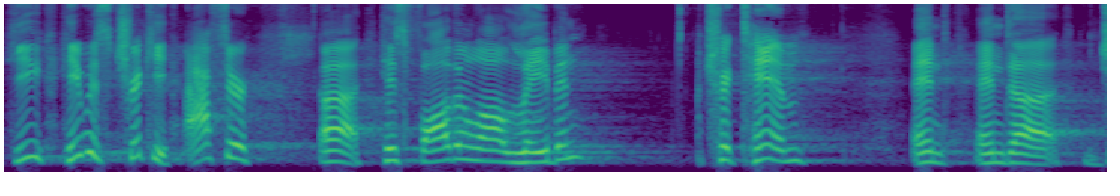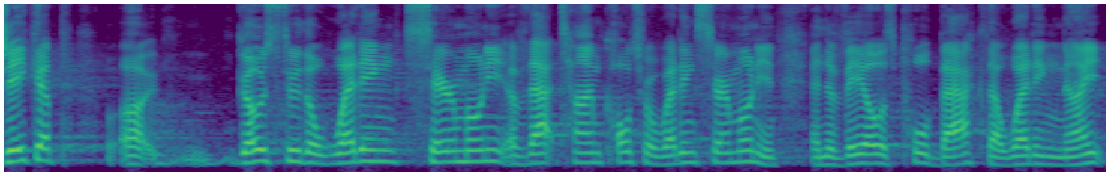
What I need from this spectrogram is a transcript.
He, he was tricky. After uh, his father in law Laban tricked him, and, and uh, Jacob uh, goes through the wedding ceremony of that time, cultural wedding ceremony, and, and the veil is pulled back that wedding night,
